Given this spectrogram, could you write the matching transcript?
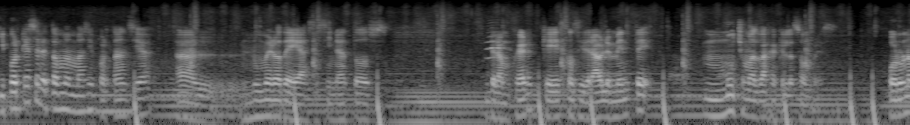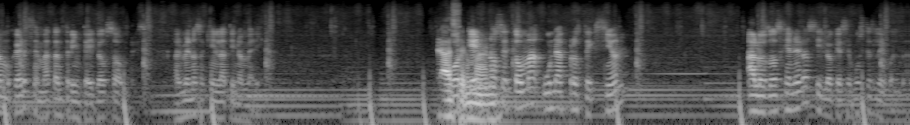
¿Y por qué se le toma más importancia al número de asesinatos de la mujer, que es considerablemente mucho más baja que los hombres? Por una mujer se matan 32 hombres, al menos aquí en Latinoamérica. Verás, ¿Por qué hermano. no se toma una protección a los dos géneros y lo que se busca es la igualdad?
